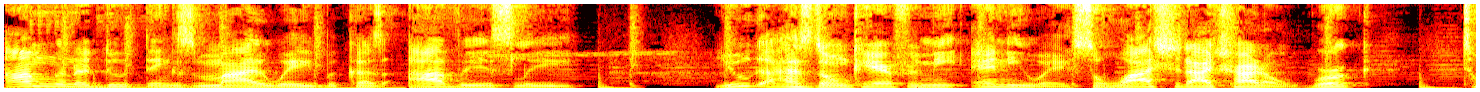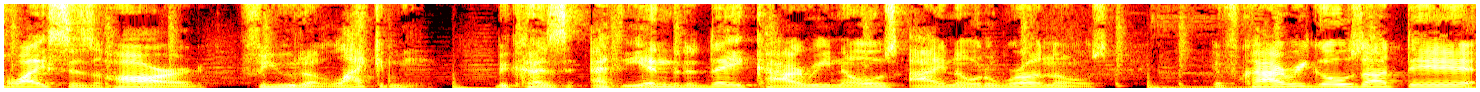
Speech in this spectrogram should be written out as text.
I'm gonna do things my way because obviously you guys don't care for me anyway. So why should I try to work twice as hard for you to like me? Because at the end of the day, Kyrie knows, I know, the world knows. If Kyrie goes out there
